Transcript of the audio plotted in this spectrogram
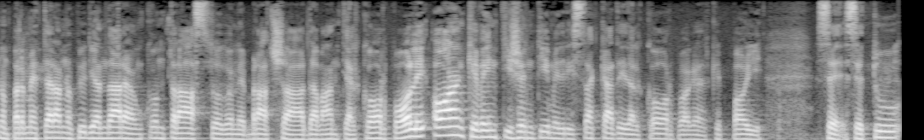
non permetteranno più di andare a un contrasto con le braccia davanti al corpo o, le, o anche 20 cm staccati dal corpo, che poi se, se tu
